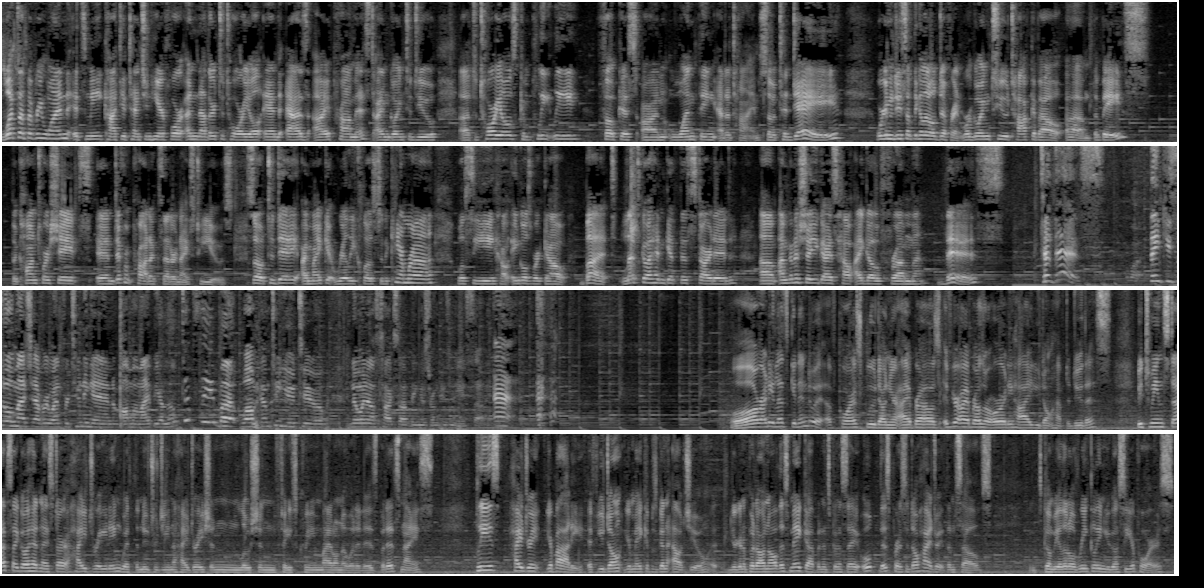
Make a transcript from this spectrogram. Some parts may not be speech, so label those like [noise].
What's up everyone? It's me, Kahtya Tehnsion here for another tutorial and as I promised, I'm going to do uh, tutorials completely focused on one thing at a time. So today, we're going to do something a little different. We're going to talk about um, the base, the contour shapes, and different products that are nice to use. So today I might get really close to the camera. We'll see how angles work out, but let's go ahead and get this started. Um, I'm gonna show you guys how I go from this to this. Thank you so much everyone for tuning in. Mama might be a little tipsy, but welcome to YouTube. No one else talks about being as drunk as me, so. [laughs] Alrighty, let's get into it. Of course, glue down your eyebrows. If your eyebrows are already high, you don't have to do this. Between steps, I go ahead and I start hydrating with the Neutrogena Hydration Lotion Face Cream. I don't know what it is, but it's nice. Please hydrate your body. If you don't, your makeup is going to out you. You're going to put on all this makeup and it's going to say, oh, this person don't hydrate themselves. It's going to be a little wrinkly and you're going to see your pores.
